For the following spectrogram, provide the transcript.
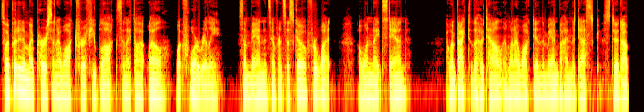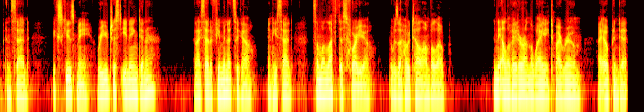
So I put it in my purse and I walked for a few blocks and I thought, well, what for, really? Some man in San Francisco? For what? A one night stand? I went back to the hotel and when I walked in, the man behind the desk stood up and said, Excuse me, were you just eating dinner? And I said, A few minutes ago. And he said, Someone left this for you. It was a hotel envelope. In the elevator on the way to my room, I opened it,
